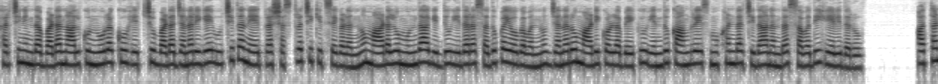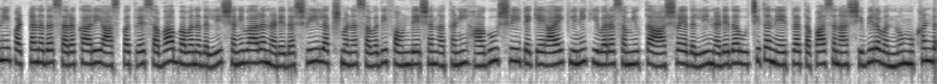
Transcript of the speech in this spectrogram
ಖರ್ಚಿನಿಂದ ಬಡ ನಾಲ್ಕು ನೂರಕ್ಕೂ ಹೆಚ್ಚು ಬಡ ಜನರಿಗೆ ಉಚಿತ ನೇತ್ರ ಶಸ್ತ್ರಚಿಕಿತ್ಸೆಗಳನ್ನು ಮಾಡಲು ಮುಂದಾಗಿದ್ದು ಇದರ ಸದುಪಯೋಗವನ್ನು ಜನರು ಮಾಡಿಕೊಳ್ಳಬೇಕು ಎಂದು ಕಾಂಗ್ರೆಸ್ ಮುಖಂಡ ಚಿದಾನಂದ ಸವದಿ ಹೇಳಿದರು. ಅಥಣಿ ಪಟ್ಟಣದ ಸರಕಾರಿ ಆಸ್ಪತ್ರೆ ಸಭಾಭವನದಲ್ಲಿ ಶನಿವಾರ ನಡೆದ ಶ್ರೀ ಲಕ್ಷ್ಮಣ ಸವದಿ ಫೌಂಡೇಶನ್ ಅಥಣಿ ಹಾಗೂ ಶ್ರೀ ಟೆಕೆ ಐ ಕ್ಲಿನಿಕ್ ಇವರ ಸಂಯುಕ್ತ ಆಶ್ರಯದಲ್ಲಿ ನಡೆದ ಉಚಿತ ನೇತ್ರ ತಪಾಸಣಾ ಶಿಬಿರವನ್ನು ಮುಖಂಡ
